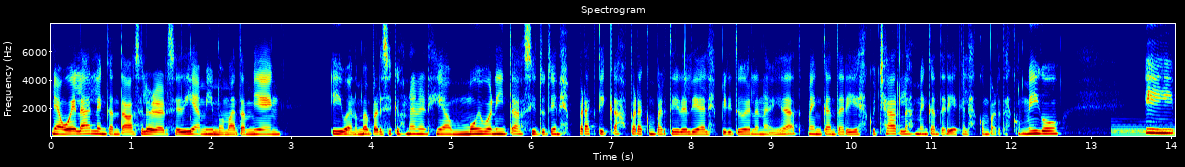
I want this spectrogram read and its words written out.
Mi abuela le encantaba celebrar ese día, mi mamá también. Y bueno, me parece que es una energía muy bonita. Si tú tienes prácticas para compartir el Día del Espíritu de la Navidad, me encantaría escucharlas, me encantaría que las compartas conmigo. Y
